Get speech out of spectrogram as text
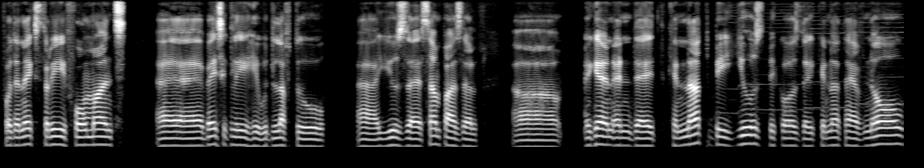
for the next three, four months. Uh, basically, he would love to uh, use some puzzle. Uh, again, and it cannot be used because they cannot have no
